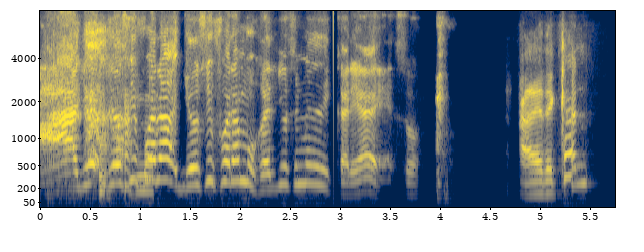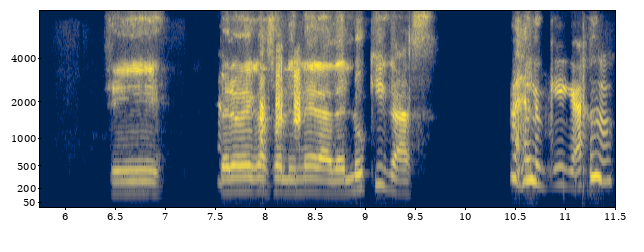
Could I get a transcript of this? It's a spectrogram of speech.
Ah, yo, yo si No. fuera, yo si fuera mujer, yo sí me dedicaría a eso. A ver, de can, Sí, pero de gasolinera, de Lucky Gas. lo que ganan.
